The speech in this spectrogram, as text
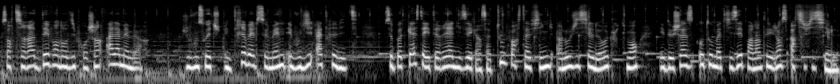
sortira dès vendredi prochain à la même heure. Je vous souhaite une très belle semaine et vous dis à très vite. Ce podcast a été réalisé grâce à Tool for Staffing, un logiciel de recrutement et de chasse automatisé par l'intelligence artificielle.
